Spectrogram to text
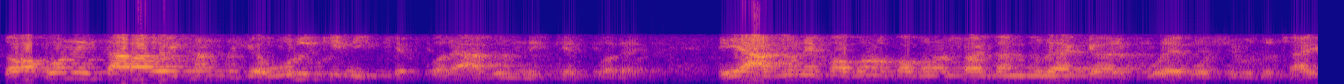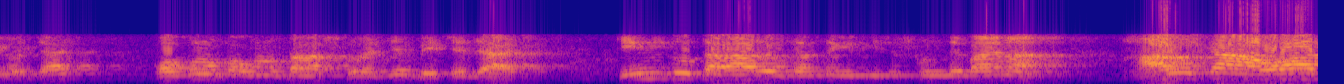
তখনই তারা ওইখান থেকে উল্কি নিক্ষেপ করে, আগুন নিক্ষেপ করে। এই আগুনে কখনো কখনো শয়তানগুলো একেবারে পুড়ে বসীভূত ছাই হয়ে যায়, কখনো কখনো তারা সরে যে বেঁচে যায়। কিন্তু তারা আর ওইখান থেকে কিছু শুনতে পায় না। হালকা আওয়াজ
